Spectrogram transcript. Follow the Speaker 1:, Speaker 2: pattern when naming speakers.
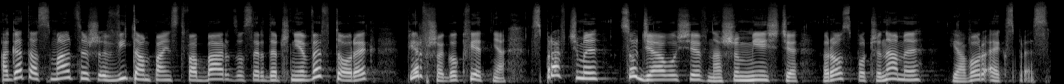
Speaker 1: Agata Smalcerz, witam Państwa bardzo serdecznie we wtorek, 1 kwietnia. Sprawdźmy, co działo się w naszym mieście. Rozpoczynamy Jawor Express.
